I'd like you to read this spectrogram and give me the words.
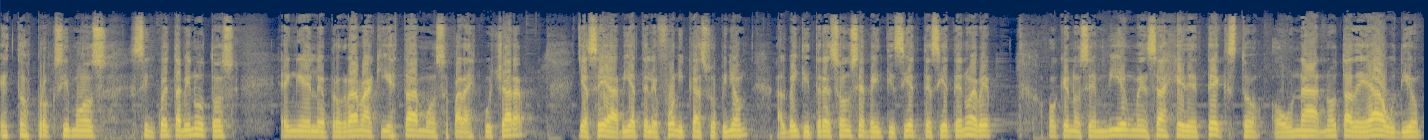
estos próximos 50 minutos en el programa. Aquí estamos para escuchar, ya sea vía telefónica, su opinión al 2311 2779 o que nos envíe un mensaje de texto o una nota de audio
